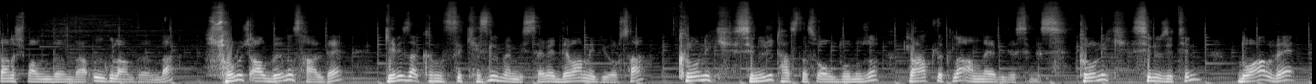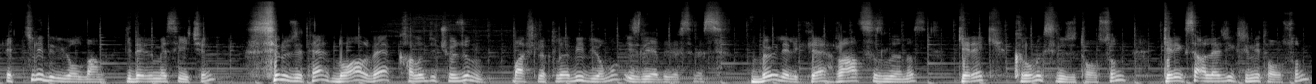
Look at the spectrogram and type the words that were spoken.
danışmanlığında uygulandığında sonuç aldığınız halde geniz akıntısı kesilmemişse ve devam ediyorsa kronik sinüzit hastası olduğunuzu rahatlıkla anlayabilirsiniz. Kronik sinüzitin doğal ve etkili bir yoldan giderilmesi için sinüzite doğal ve kalıcı çözüm başlıklı videomu izleyebilirsiniz. Böylelikle rahatsızlığınız gerek kronik sinüzit olsun, gerekse alerjik rinit olsun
